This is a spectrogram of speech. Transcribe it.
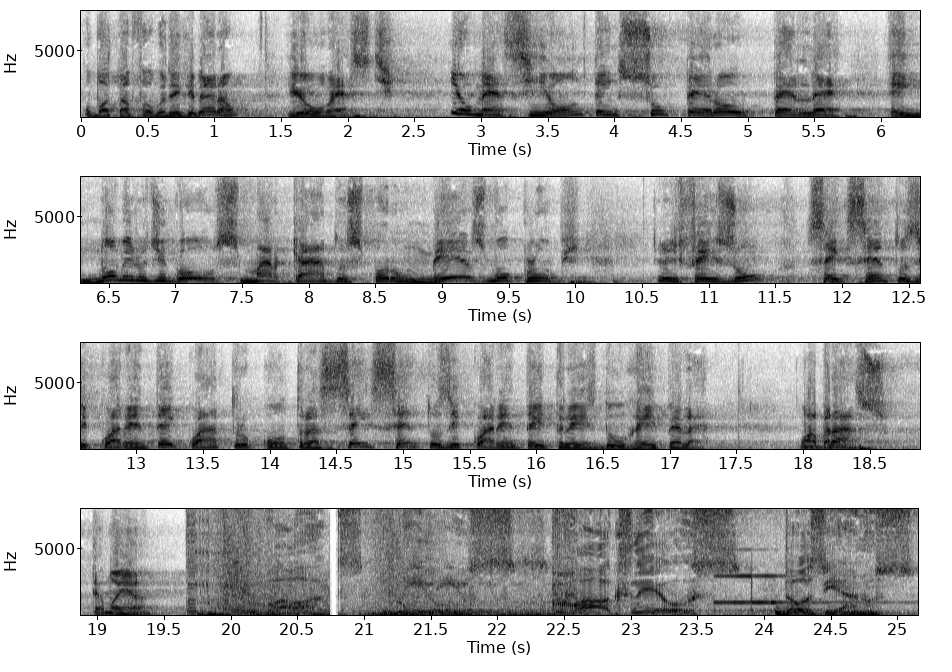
o Botafogo de Ribeirão e o Oeste. E o Messi ontem superou Pelé em número de gols marcados por um mesmo clube. Ele fez um 644 contra 643 do Rei Pelé. Um abraço, até amanhã. Vox News. Vox News. 12 anos.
